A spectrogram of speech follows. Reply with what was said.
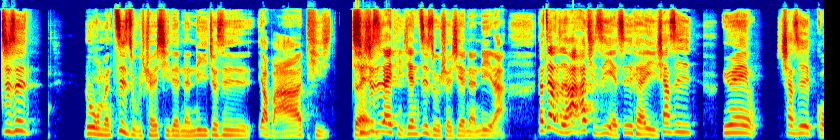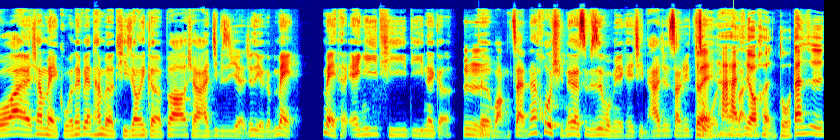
就是，如果我们自主学习的能力，就是要把它体。其实就是在体现自主学习的能力啦。那这样子的话，它其实也是可以，像是因为像是国外，像美国那边，他们有提供一个不知道小孩还记不记得，就是有个 Mate Mate N E T E D 那个的网站。那、嗯、或许那个是不是我们也可以请他就是上去做？对，他还是有很多，但是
